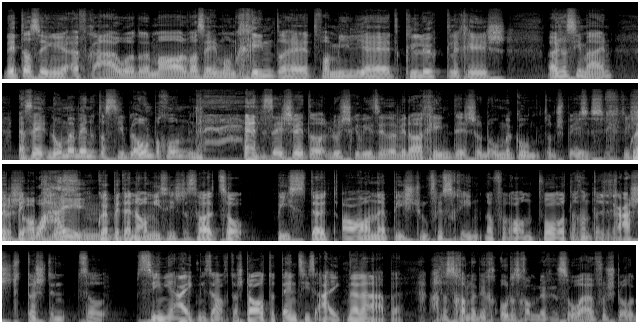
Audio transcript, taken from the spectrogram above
Nicht, dass er irgendwie eine Frau oder ein Mann oder was auch immer und Kinder hat, Familie hat, glücklich ist. Weißt du, was ich meine? Er sieht nur, wenn er das Diplom bekommt und dann siehst du wieder, lustigerweise wieder, wie er ein Kind ist und rumkommt und spielt. Das Gut, ist der bei-. Why? Gut, bei den Amis ist das halt so, bis dort an bist du fürs Kind noch verantwortlich und der Rest, das ist dann so seine eigene Sache. Da startet dann sein eigenes Leben. Ah, das kann natürlich, oh, das kann man natürlich so auch verstehen.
